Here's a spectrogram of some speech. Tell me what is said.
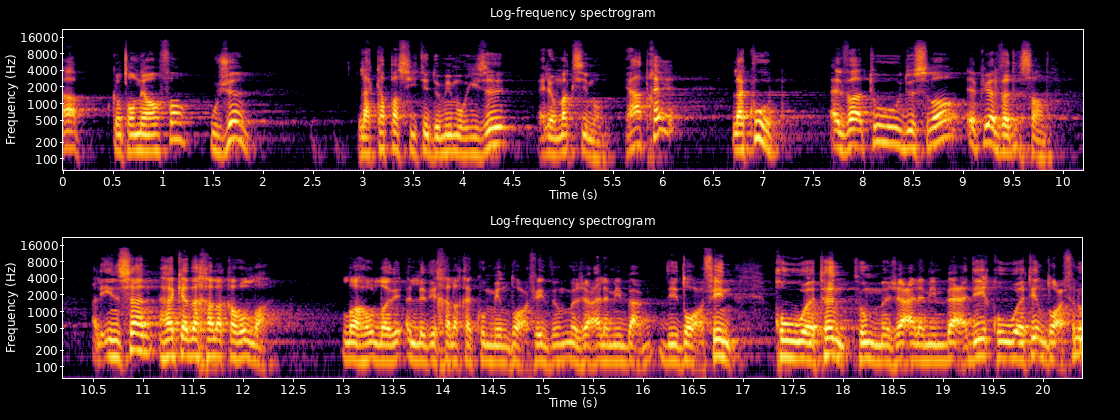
ah, quand on est enfant ou jeune la capacité de mémoriser, elle est au maximum. Et après, la courbe, elle va tout doucement et puis elle va descendre. الإنسان هكذا خلقه الله. الله الذي خلقكم من ضعف ثم جعل من بعد ضعف قوة ثم جعل من بعد قوة ضعفا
